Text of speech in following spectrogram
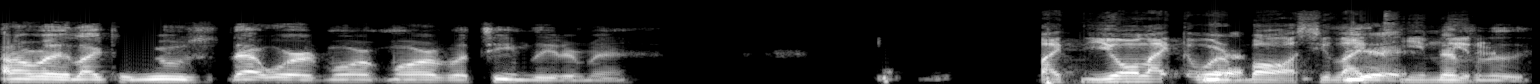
I don't really like to use that word. More more of a team leader, man. Like you don't like the word yeah. boss. You like yeah, team definitely. leader.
